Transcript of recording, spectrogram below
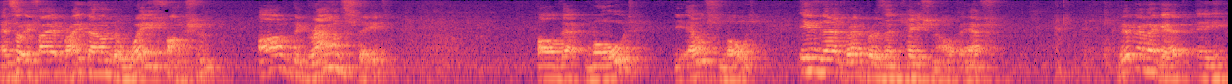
And so if I write down the wave function of the ground state of that mode, the else mode, in that representation of f, we're going to get a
